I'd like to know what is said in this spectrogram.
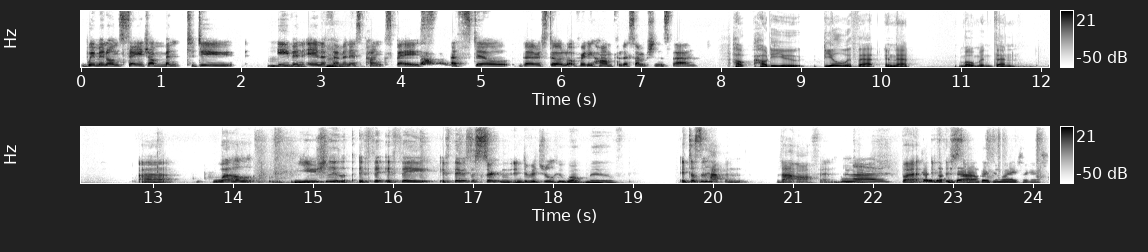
women on stage are meant to do even in a Hmm. feminist punk space are still there are still a lot of really harmful assumptions there How how do you deal with that in that moment then? Uh, well, usually if they if they if there's a certain individual who won't move, it doesn't happen that often. okay? no but goes if up and there's some- down, goes in waves, I guess.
